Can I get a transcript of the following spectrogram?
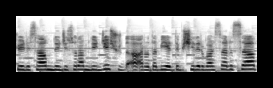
Şöyle sağa mı döneceğiz sola mı döneceğiz. Şurada arada bir yerde bir şeyler var sarısam.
